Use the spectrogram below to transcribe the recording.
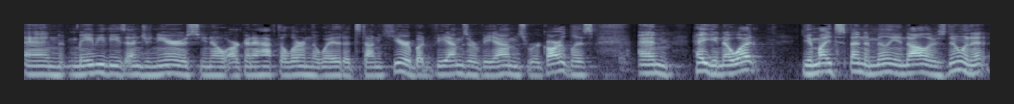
and maybe these engineers you know are going to have to learn the way that it's done here but vms are vms regardless. And hey you know what? You might spend a million dollars doing it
